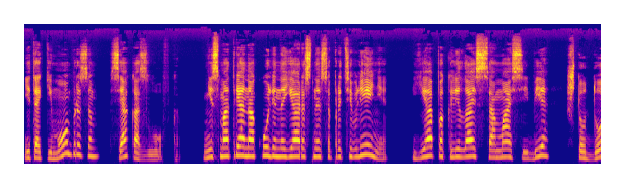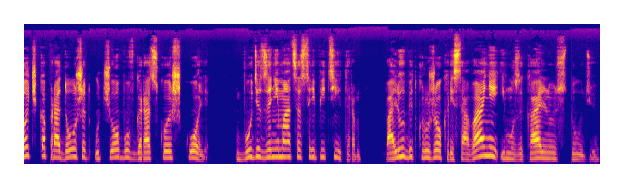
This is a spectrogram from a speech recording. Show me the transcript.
и таким образом вся Козловка. Несмотря на Колина яростное сопротивление, я поклялась сама себе, что дочка продолжит учебу в городской школе, будет заниматься с репетитором, полюбит кружок рисования и музыкальную студию.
